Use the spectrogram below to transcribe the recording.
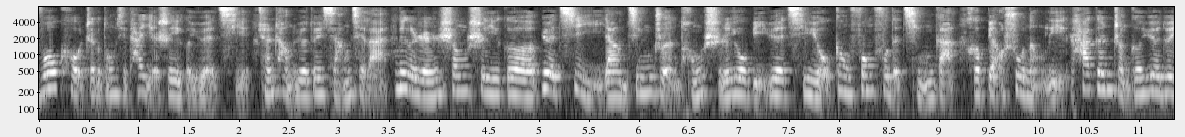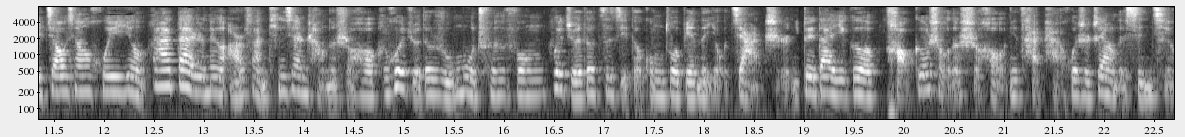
Vocal 这个东西，它也是一个乐器，全场乐队响起来，那个人声是一个乐器一样精准，同时又比乐器有更丰富的情感和表述能力。它跟整个乐队交相辉映，大家带着那个耳返听现场的时候，你会觉得如沐春风，会觉得自己。的工作变得有价值。你对待一个好歌手的时候，你彩排会是这样的心情；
